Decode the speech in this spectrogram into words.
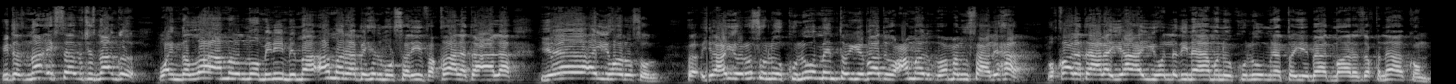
He does not accept which is not good. وإن الله أمر المؤمنين بما أمر به المرسلين فقال تعالى يا أيها الرسل يا أيها الرسل كلوا من طيبات وعمل وعملوا صالحا وقال تعالى يا أيها الذين آمنوا كلوا من الطيبات ما رزقناكم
